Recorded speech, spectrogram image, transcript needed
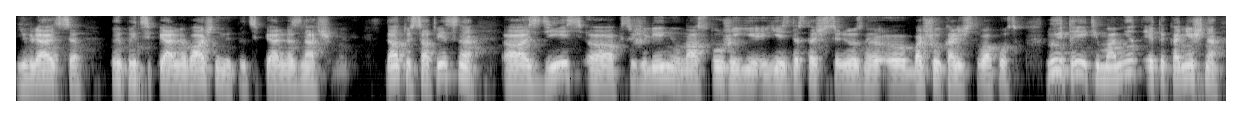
являются принципиально важными, принципиально значимыми. Да, то есть, соответственно, э, здесь, э, к сожалению, у нас тоже есть достаточно серьезное большое количество вопросов. Ну и третий момент – это, конечно,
